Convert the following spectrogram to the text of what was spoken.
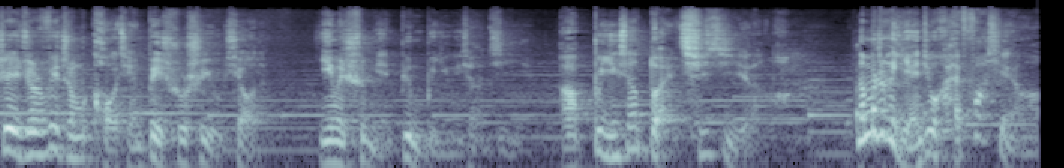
这也就是为什么考前背书是有效的，因为睡眠并不影响记忆啊，不影响短期记忆的。那么这个研究还发现啊，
